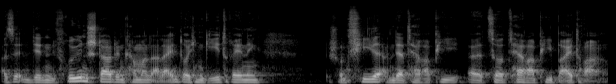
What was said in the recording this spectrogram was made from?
Also in den frühen Stadien kann man allein durch ein G-Training schon viel an der Therapie, äh, zur Therapie beitragen.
